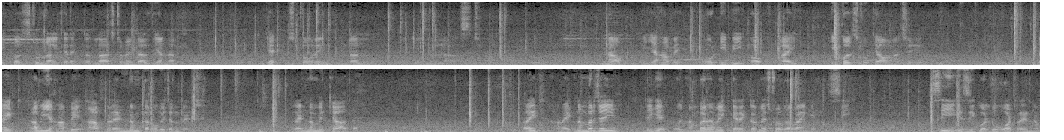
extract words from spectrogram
equals to null character last में डाल दिया नल ठीक है storing null in last now यहाँ पे O T P of I equals to क्या होना चाहिए? राइट right, अब यहाँ पे आप रैंडम करोगे जनरेट रैंडम में क्या आता है? राइट right, हमें एक नंबर चाहिए ठीक है? वो नंबर हम एक कैरेक्टर में स्टोर करवाएँगे C C is equal to what random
